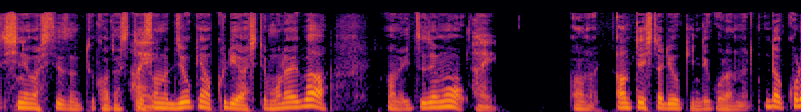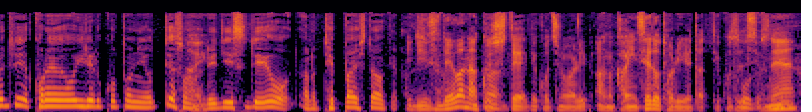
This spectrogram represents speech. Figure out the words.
シネマシティズンという形で、その条件をクリアしてもらえば、あの、いつでも、あの、安定した料金でご覧になる。だからこれで、これを入れることによって、そのレディースデーを、あの撤廃したわけなんです、レディースデーはなくして、はい、で、こっちの割あの会員制度を取り入れたっていうことですよね。ね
